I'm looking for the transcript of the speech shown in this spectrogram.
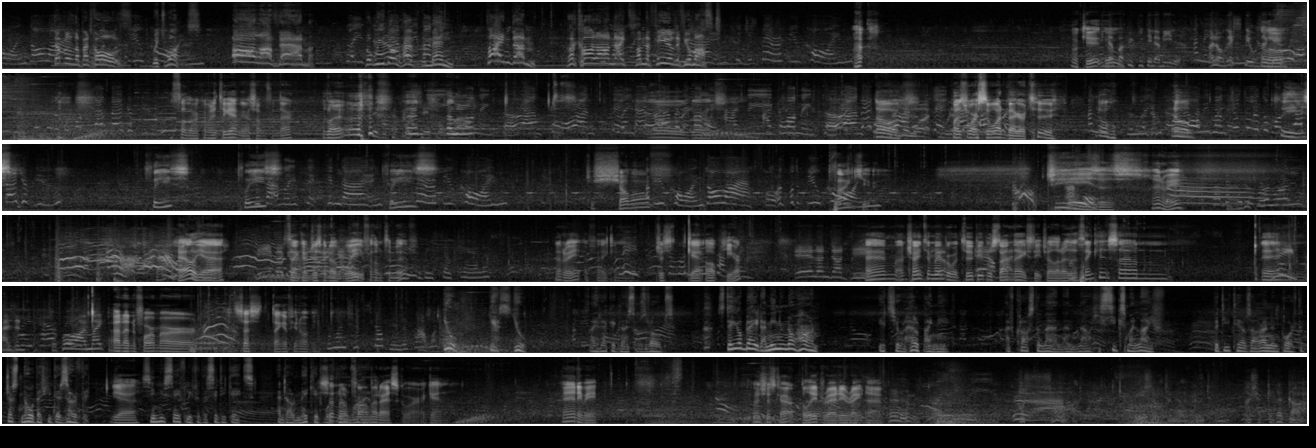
Double the patrols. Which ones? All of them! But we don't have the men. Find them! Recall our knights from the field if you must. okay. Il n'a oh. pas pu quitter la ville. Alors restez aux Hello. aguets. I thought they were coming to get me or something there. I was like, um, hello. Oh, God. No. What's worse than one beggar, too? No. No. Please. Please. Please. Please. Just shove A off. few coins, all I ask for is but a few coins. Thank you. Jesus. Anyway. Hell yeah. I think I'm just gonna wait for them to move. Anyway, if I can just get up here. Um, I'm trying to remember what two people stand next to each other. I think it's um, um Before I make an informer insist thing, if you know what I mean. Someone should stop him before You! Yes, you. I recognize those robes. Stay your blade, I mean you no harm. It's your help I need. I've crossed a man, and now he seeks my life. The details are unimportant. Just know that he deserved it. Yeah. See me safely to the city gates, and I'll make it It's worth an your while. informer escort again. Anyway. Let's just get our blade ready right now. He's up to no good. I should get a guard.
